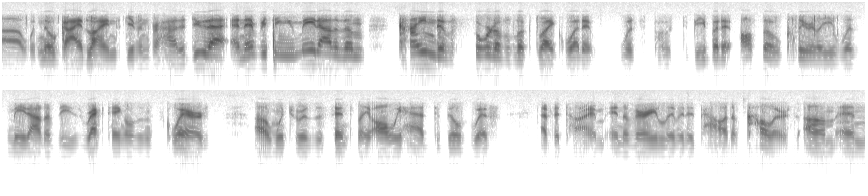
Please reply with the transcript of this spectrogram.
uh, with no guidelines given for how to do that, and everything you made out of them kind of, sort of looked like what it was supposed to be, but it also clearly was made out of these rectangles and squares, uh, which was essentially all we had to build with at the time in a very limited palette of colors. Um, and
